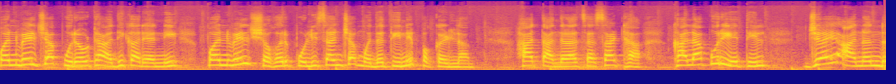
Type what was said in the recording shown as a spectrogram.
पनवेलच्या पुरवठा अधिकाऱ्यांनी पनवेल शहर पोलिसांच्या मदतीने पकडला. हा तांदळाचा साठा खालापूर येथील जय आनंद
